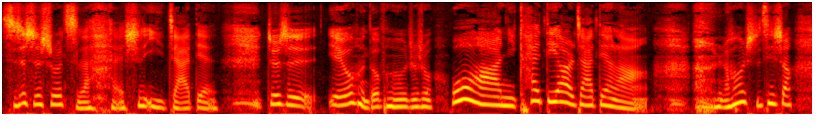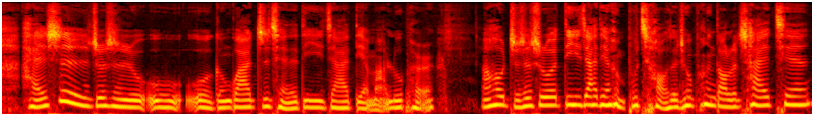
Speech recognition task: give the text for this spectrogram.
其实说起来还是一家店，就是也有很多朋友就说：“哇，你开第二家店啦！” 然后实际上还是就是我我跟瓜之前的第一家店嘛，Looper。然后只是说第一家店很不巧的就碰到了拆迁，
